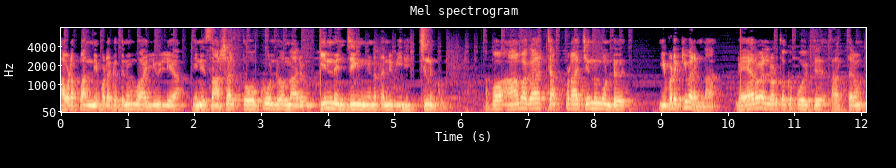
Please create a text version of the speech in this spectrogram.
അവിടെ പന്നിപ്പടക്കത്തിനും വാല്യൂ ഇല്ല ഇനി സാക്ഷാൽ തോക്ക് കൊണ്ടുവന്നാലും ഈ നെഞ്ച് ഇങ്ങനെ തന്നെ വിരിച്ചു നിൽക്കും. അപ്പോൾ ആ വക ചപ്പടാച്ചിയൊന്നും കൊണ്ട് ഇവിടേക്ക് വരണ്ട. വേറെ വല്ലയിടത്തൊക്കെ പോയിട്ട് അത്തരം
